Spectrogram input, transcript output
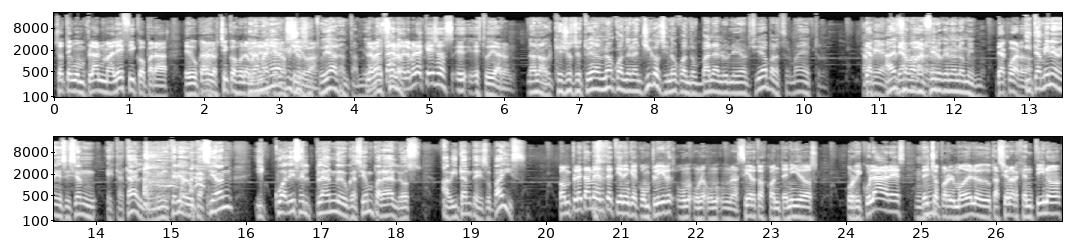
yo tengo un plan maléfico para educar a los chicos de una de manera, manera que que, nos ellos sirva. estudiaron también. La no, claro, solo- de la manera que ellos eh, estudiaron. no, no, que ellos estudiaron no cuando eran chicos, sino cuando van a la universidad para ser maestros. También. A eso me refiero que no es lo mismo. De acuerdo. Y también hay una decisión estatal del Ministerio de Educación y cuál es el plan de educación para los habitantes de su país. Completamente tienen que cumplir un- un- un- unos ciertos contenidos curriculares. De hecho, por el modelo de educación argentino,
